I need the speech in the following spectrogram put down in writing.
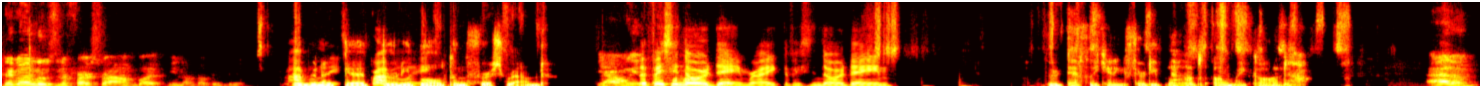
They're gonna lose in the first round, but you know, no big deal. they're gonna get Probably. 30 balled in the first round. Yeah, I don't They're facing Notre Dame, right? They're facing Notre Dame. They're definitely getting 30 balled. Oh my god. Adam.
